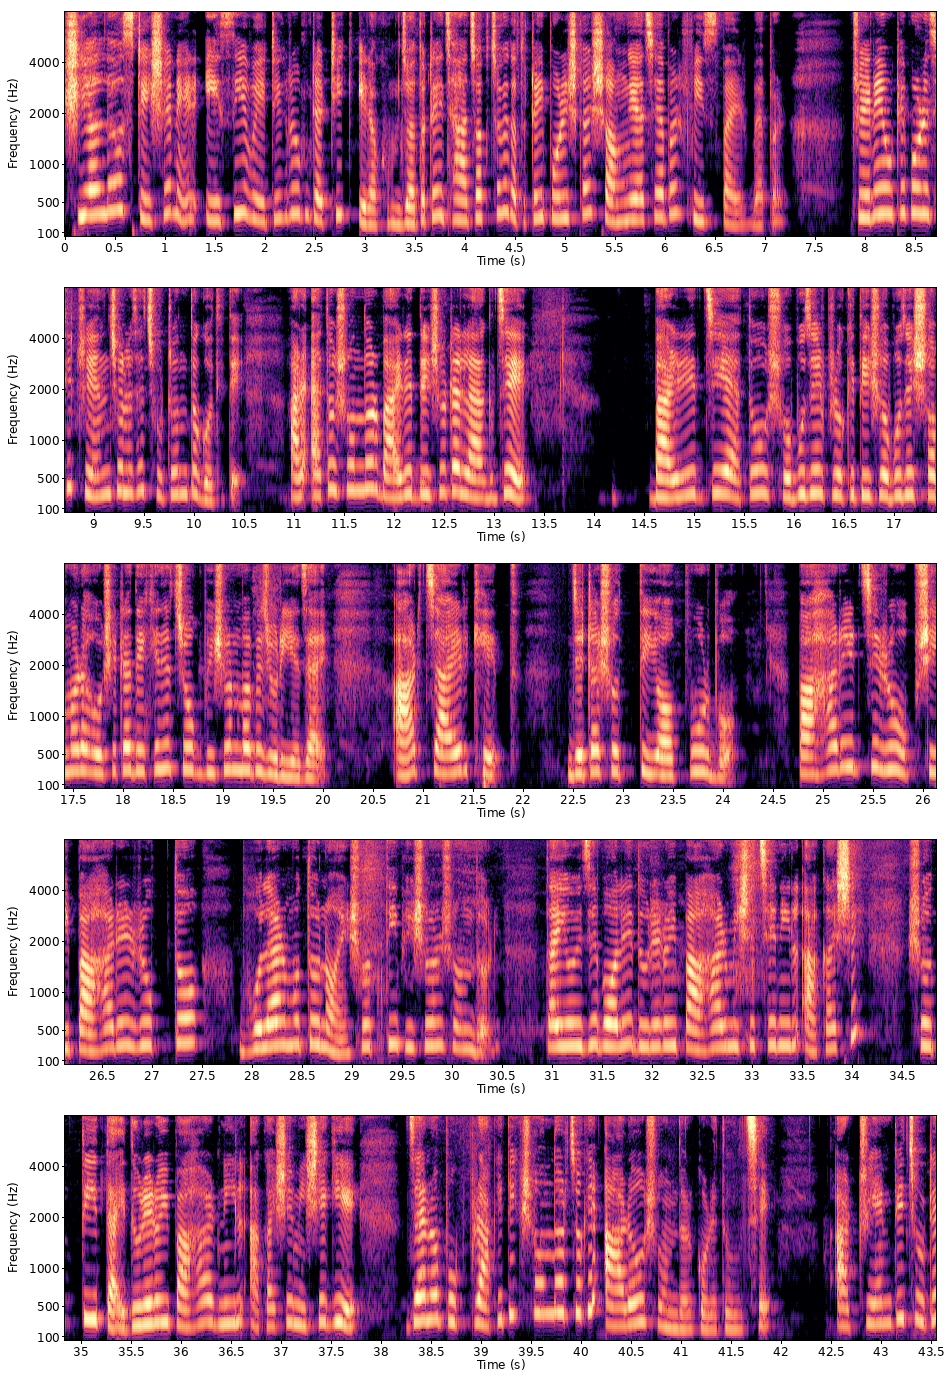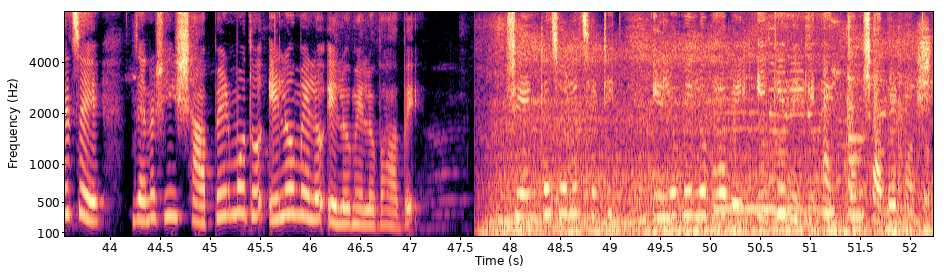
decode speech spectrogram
শিয়ালদহ স্টেশনের AC waiting রুমটা ঠিক এরকম। যতটাই ঝাঁ চকচকে, ততটাই পরিষ্কার, সঙ্গে আছে আবার ফিস পায়ের ব্যাপার। ট্রেনে উঠে পড়েছি, ট্রেন চলেছে ছুটন্ত গতিতে। আর এত সুন্দর বাইরের দৃশ্যটা লাগছে, বাইরের যে এত সবুজের প্রকৃতি, সবুজের সমারোহ, সেটা দেখে যে চোখ ভীষণভাবে জুড়িয়ে যায়। আর চায়ের ক্ষেত, যেটা সত্যি অপূর্ব। পাহাড়ের যে রূপ, সেই পাহাড়ের রূপ তো ভোলার মতো নয়, সত্যি ভীষণ সুন্দর। তাই ওই যে বলে, দূরের ওই পাহাড় মিশেছে নীল আকাশে? সত্যি তাই, দূরের ওই পাহাড় নীল আকাশে মিশে গিয়ে যেন প্রাকৃতিক সৌন্দর্যকে আরও সুন্দর করে তুলছে। আর ট্রেনটি ছুটেছে যেন সেই সাপের মতো এলোমেলো এলোমেলো ভাবে। ট্রেনটা চলেছে ঠিক এলোমেলোভাবে এঁকে বেঁকে একদম সাপের মতো।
